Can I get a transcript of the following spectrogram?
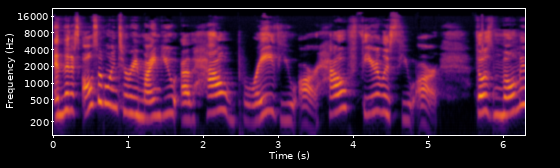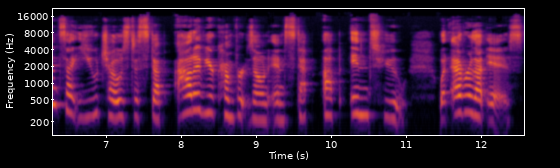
And then it's also going to remind you of how brave you are, how fearless you are. Those moments that you chose to step out of your comfort zone and step up into whatever that is.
